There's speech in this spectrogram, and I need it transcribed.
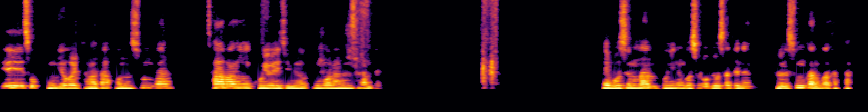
계속 공격을 당하다 어느 순간 사방이 고요해지며 응원하는 사람들. 내 모습만 보이는 것으로 묘사되는 그 순간과 같다.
